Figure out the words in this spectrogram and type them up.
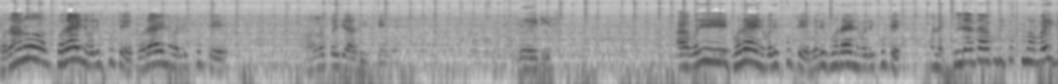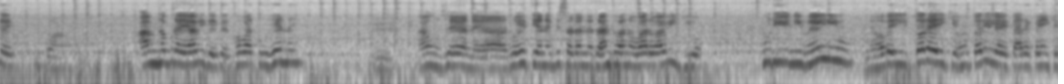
ભરાણો ભરાય ને વળી ફૂટે ભરાય ને વળી ફૂટે. હાલત જ આ રીતે આ વળી ભરાય ને વળી ફૂટે વરી ભરાય ને વળી ફૂટે. અને પીડા તો આપણી ટૂંકમાં વહી ગઈ પણ આમ નબળાઈ આવી ગઈ કે ખવાતું હે નહીં. આવું છે અને આ અને બિસાડાને રાંધવાનો વારો આવી ગયો. પૂરીની વહેણ્યું ને હવે એ તરે કે હું તરી લઈ તારે કંઈ કે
